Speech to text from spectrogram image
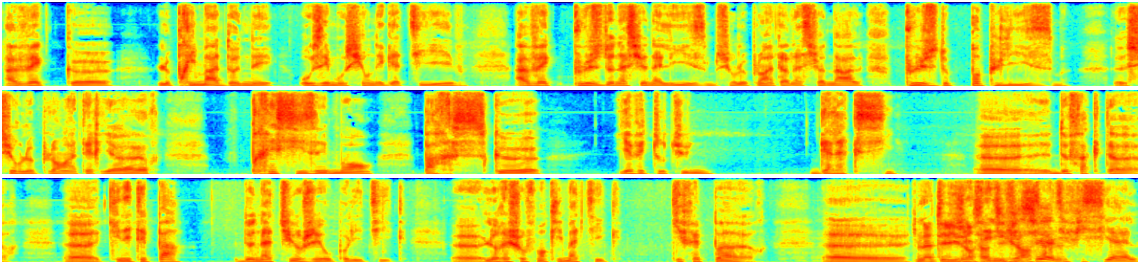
avec euh, le primat donné aux émotions négatives, avec plus de nationalisme sur le plan international, plus de populisme euh, sur le plan intérieur, précisément parce que il y avait toute une galaxie euh, de facteurs euh, qui n'étaient pas de nature géopolitique. Euh, le réchauffement climatique qui fait peur, euh, L'intelligence artificielle. artificielle.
